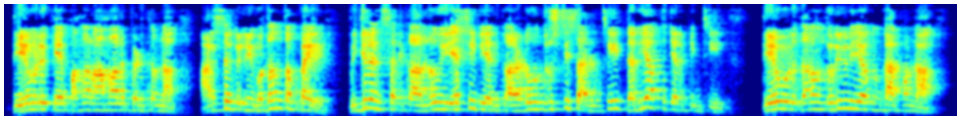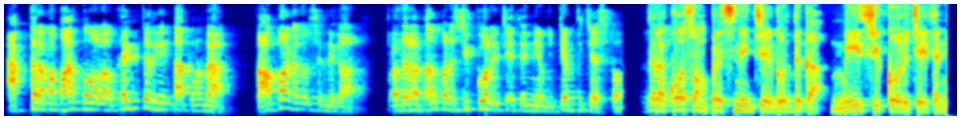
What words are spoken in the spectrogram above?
దేవుడికే పంగనామాలు పెడుతున్న అరసవిల్లి ఉదంతంపై విజిలెన్స్ అధికారులు ఏసీబీ అధికారులు దృష్టి సారించి దర్యాప్తు జరిపించి దేవుడు ధనం దుర్వినియోగం కాకుండా అక్రమ మార్గంలో కైతర్యం కాకుండా కాపాడవలసిందిగా ప్రజల తరపున సిక్కోలు చైతన్యం విజ్ఞప్తి చేస్తాం. ప్రజల కోసం ప్రశ్నించే గొంతుక మీ సిక్కోలు చైతన్యం.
